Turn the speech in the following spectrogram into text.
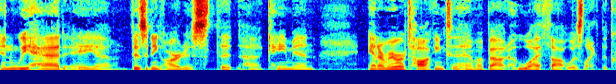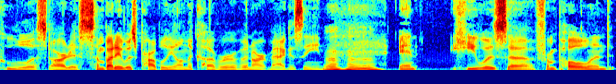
And we had a uh, visiting artist that uh, came in, and I remember talking to him about who I thought was like the coolest artist, somebody that was probably on the cover of an art magazine. And he was uh, from Poland,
